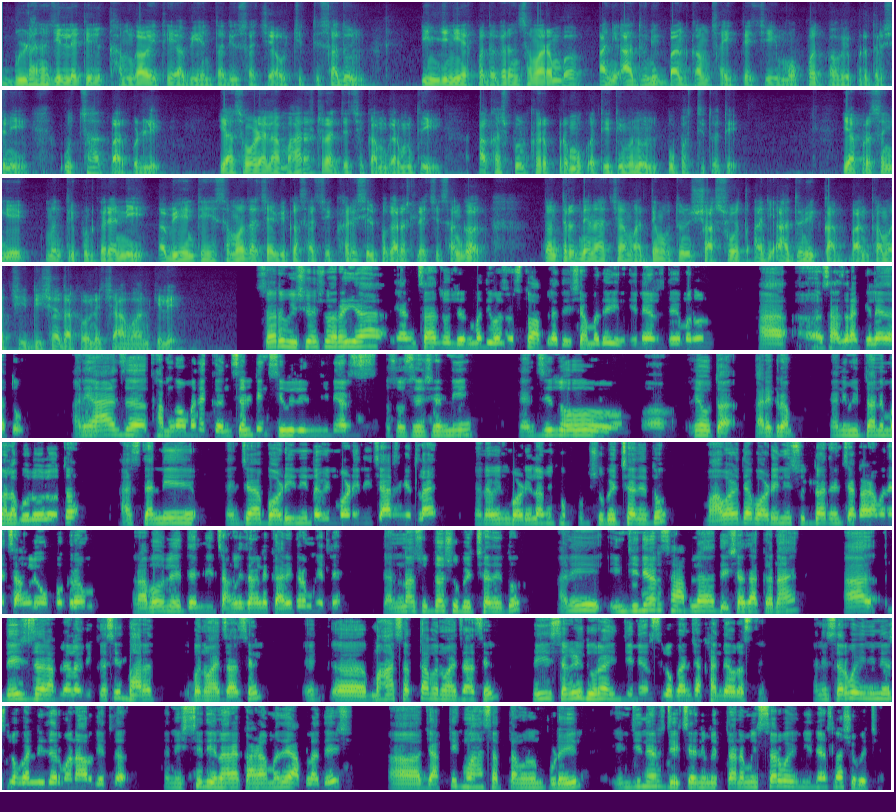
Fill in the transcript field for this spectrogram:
बुलढाणा जिल्ह्यातील खामगाव येथे अभियंता दिवसाचे औचित्य साधून इंजिनियर पदग्रहण समारंभ आणि आधुनिक बांधकाम साहित्याची मोफत भव्य प्रदर्शनी उत्साहात पार पडली. या सोहळ्याला महाराष्ट्र राज्याचे कामगार मंत्री आकाश पुणकर प्रमुख अतिथी म्हणून उपस्थित होते. या प्रसंगी मंत्री पुणकर यांनी अभियंते हे समाजाच्या विकासाचे खरे शिल्पकार असल्याचे सांगत तंत्रज्ञानाच्या माध्यमातून शाश्वत आणि आधुनिक काम बांधकामाची दिशा दाखवण्याचे आवाहन केले. सर विश्वेश्वरय्या यांचा जो जन्मदिवस असतो आपल्या देशामध्ये इंजिनियर्स डे म्हणून हा साजरा केला जातो. आणि आज खामगावमध्ये कन्सल्टिंग सिव्हिल इंजिनियर्स असोसिएशननी त्यांची जो हे होता कार्यक्रम त्या निमित्ताने मला बोलवलं होतं. आज त्यांनी त्यांच्या बॉडीनी नवीन बॉडीनी चार्ज घेतलाय. त्या नवीन बॉडीला मी खूप खूप शुभेच्छा देतो. मावळत्या बॉडीनी सुद्धा त्यांच्या काळामध्ये चांगले उपक्रम राबवले. त्यांनी चांगले चांगले कार्यक्रम घेतले. त्यांना सुद्धा शुभेच्छा देतो. आणि इंजिनियर्स हा आपल्या देशाचा कणा आहे. हा देश जर आपल्याला विकसित भारत बनवायचा असेल एक महासत्ता बनवायचा असेल तर ही सगळी धुरा इंजिनियर्स लोकांच्या खांद्यावर असते. आणि सर्व इंजिनियर्स लोकांनी जर मनावर घेतलं तर निश्चित येणाऱ्या काळामध्ये आपला देश जागतिक महासत्ता म्हणून पुढे येईल. इंजिनियर्स डेच्या निमित्तानं मी सर्व इंजिनियर्सला शुभेच्छा.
